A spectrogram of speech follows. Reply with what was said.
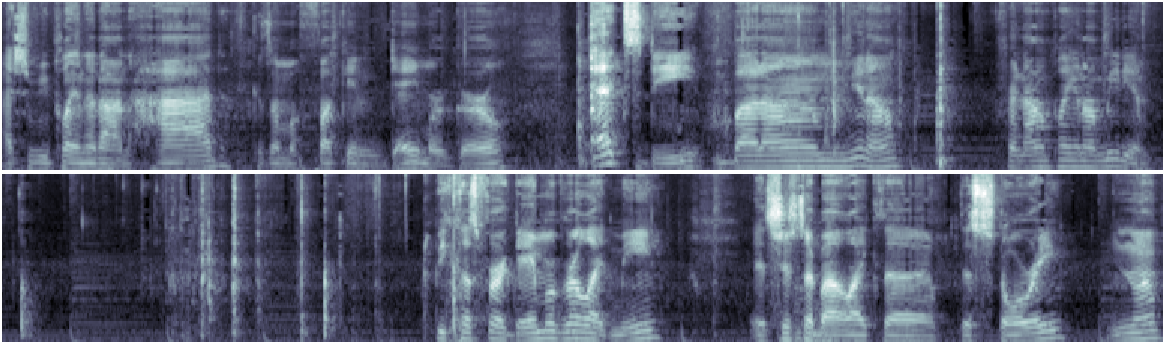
I should be playing it on hard because I'm a fucking gamer girl. XD, but um, you know, for now I'm playing on medium. Because for a gamer girl like me, it's just about like the the story, you know.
